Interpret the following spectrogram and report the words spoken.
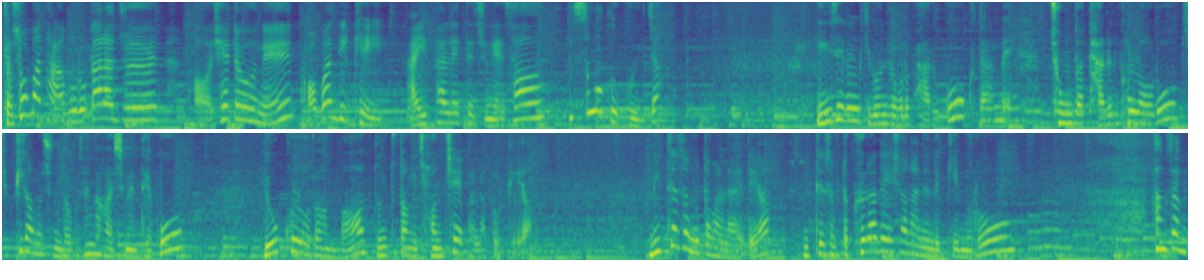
자, 소바 다음으로 깔아줄 어, 섀도우는 어반디케이 아이 팔레트 중에서 스모그 보이죠? 이 색을 기본적으로 바르고 그 다음에 좀 더 다른 컬러로 깊이감을 준다고 생각하시면 되고 이 컬러로 한번 눈두덩이 전체에 발라볼게요. 밑에서부터 발라야 돼요. 밑에서부터 그라데이션 하는 느낌으로 항상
